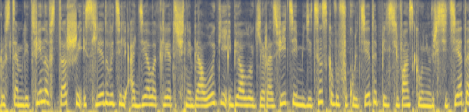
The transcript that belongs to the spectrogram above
Рустем Литвинов – старший исследователь отдела клеточной биологии и биологии развития медицинского факультета Пенсильванского университета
